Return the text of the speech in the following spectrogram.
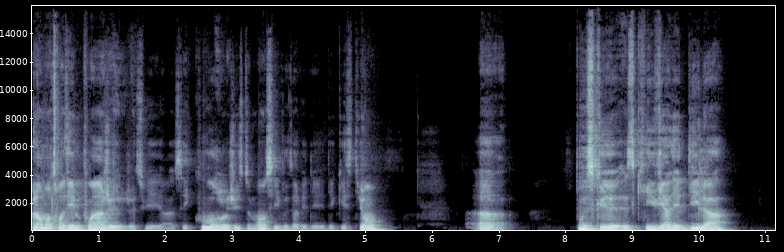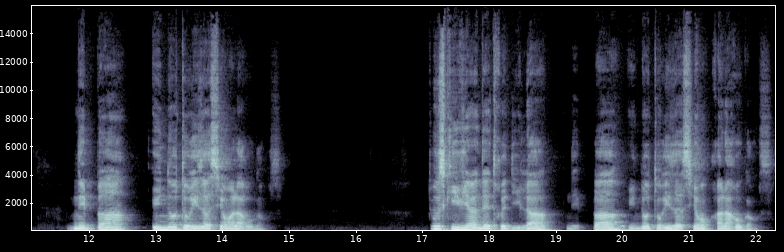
Alors mon troisième point, je, suis assez court justement si vous avez des, questions. Euh, tout ce, qui vient d'être dit là n'est pas une autorisation à l'arrogance. Tout ce qui vient d'être dit là n'est pas une autorisation à l'arrogance.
